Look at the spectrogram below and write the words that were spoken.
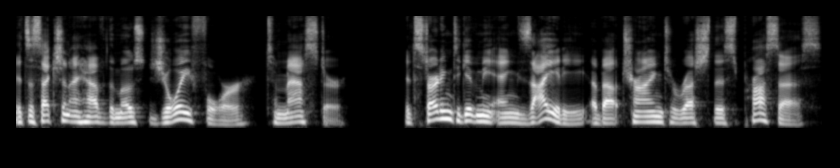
It's a section I have the most joy for to master. It's starting to give me anxiety about trying to rush this process.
